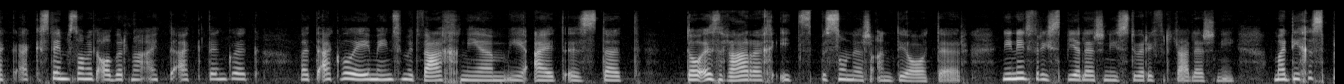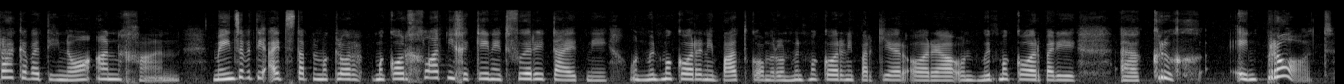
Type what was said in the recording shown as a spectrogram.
ek ek stem saam met Albert, maar ek ek dink ook wat ek wil hê mense moet wegneem hier uit is dat daar is regtig iets spesiaals aan teater. Nie net vir die spelers en die storievertellers nie, maar die gesprekke wat hierna aangaan. Mense wat hier uitstap en mekaar mekaar glad nie geken het voor die tyd nie, ontmoet mekaar in die badkamer, ontmoet mekaar in die parkeerarea, ontmoet mekaar by die uh kroeg en praat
